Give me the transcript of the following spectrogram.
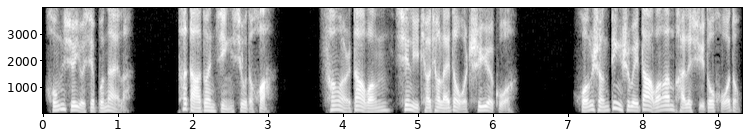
红雪有些不耐了，她打断锦绣的话。苍耳大王千里迢迢来到我赤月国，皇上定是为大王安排了许多活动。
